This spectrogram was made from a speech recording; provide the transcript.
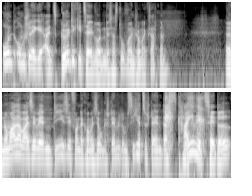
und Umschläge als gültig gezählt wurden. Das hast du vorhin schon mal gesagt, ne? Äh, Normalerweise werden diese von der Kommission gestempelt, um sicherzustellen, dass keine Zettel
